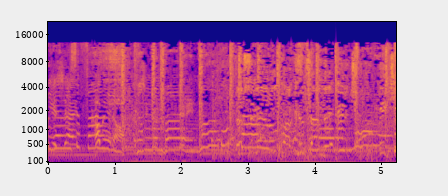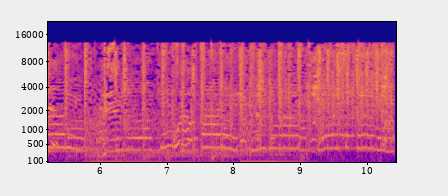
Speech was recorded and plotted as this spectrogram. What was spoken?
Station coming up.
